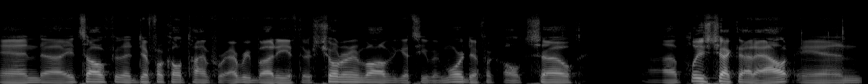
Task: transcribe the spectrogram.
and uh, it's often a difficult time for everybody. If there's children involved, it gets even more difficult. So uh, please check that out. And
